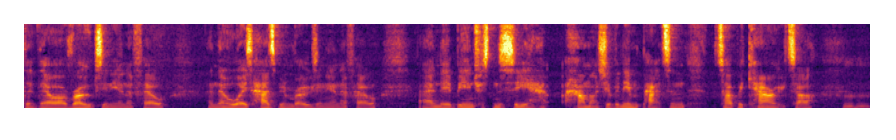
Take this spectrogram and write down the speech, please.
that there are rogues in the NFL, and there always has been rogues in the NFL. And it'd be interesting to see how, how much of an impact and the type of character Mhm.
